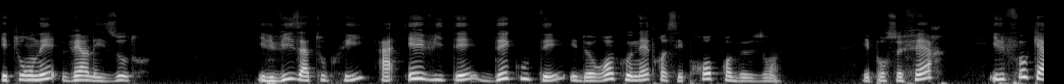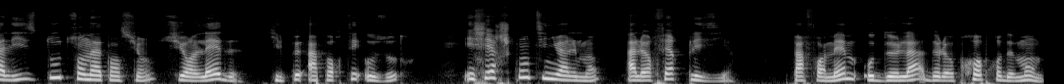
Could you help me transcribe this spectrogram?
et tourné vers les autres. Il vise à tout prix à éviter d'écouter et de reconnaître ses propres besoins. Et pour ce faire, il focalise toute son attention sur l'aide qu'il peut apporter aux autres et cherche continuellement à leur faire plaisir, parfois même au-delà de leurs propres demandes.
